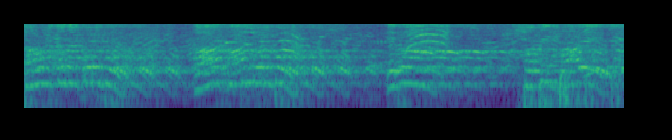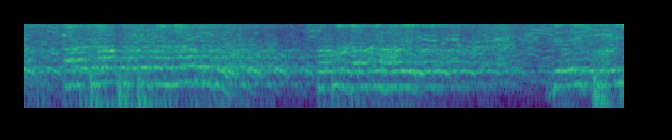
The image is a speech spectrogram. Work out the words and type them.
সমালোচনা করব, আর কিছু করব, এবং সঠিকভাবে তার প্রাপ্য প্রদান না করব, তখন জানতে হবে যে এই ক্ষতি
